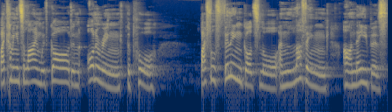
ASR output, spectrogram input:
By coming into line with God and honoring the poor. By fulfilling God's law and loving our neighbors.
